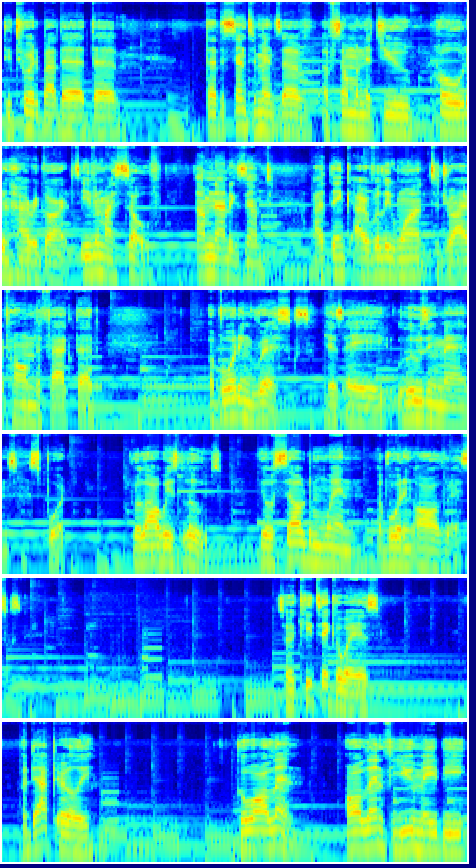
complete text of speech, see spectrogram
detoured by the the the, the sentiments of, of someone that you hold in high regards. Even myself, I'm not exempt. I think I really want to drive home the fact that avoiding risks is a losing man's sport. You'll always lose. You'll seldom win avoiding all risks. So, a key takeaway is adapt early, go all in. All in for you may be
